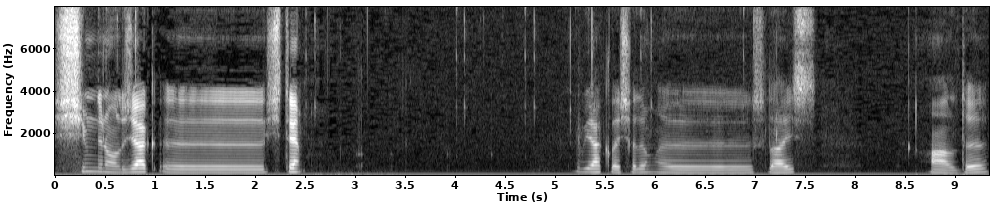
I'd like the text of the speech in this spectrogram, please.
Şimdi ne olacak? Ee, işte bir yaklaşalım. Ee, slice aldı.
